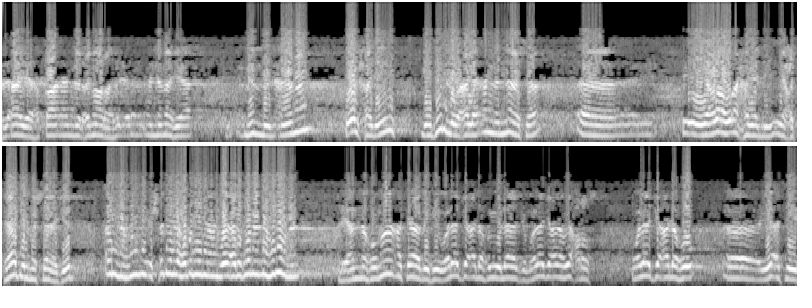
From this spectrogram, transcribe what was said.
الآية قال أن العمارة إنما هي ممن آمن والحديث يدل على أن الناس آه، يراه أحدا يعتاد المساجد أنهم يشهدون له بالإيمان ويعرفون أنه مؤمن لأنه ما أتى به ولا جعله يلازم ولا جعله يحرص ولا جعله آه، يأتي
